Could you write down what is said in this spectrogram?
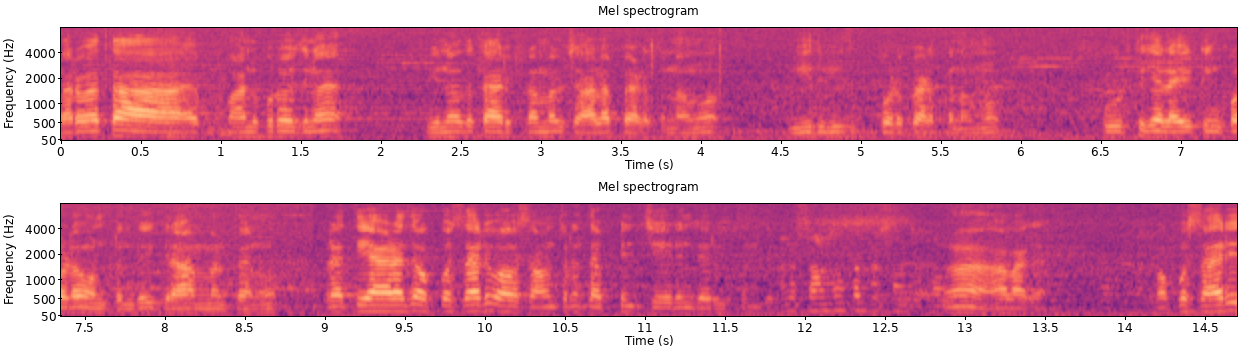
తర్వాత మనుపు రోజున వినోద కార్యక్రమాలు చాలా పెడుతున్నాము. వీధి వీధికి కూడా పెడుతున్నాము. పూర్తిగా లైటింగ్ కూడా ఉంటుంది గ్రామం అంతాను ప్రతి ఏడాది ఒక్కోసారి ఒక సంవత్సరం తప్పించి చేయడం జరుగుతుంది. అలాగా. ఒక్కోసారి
